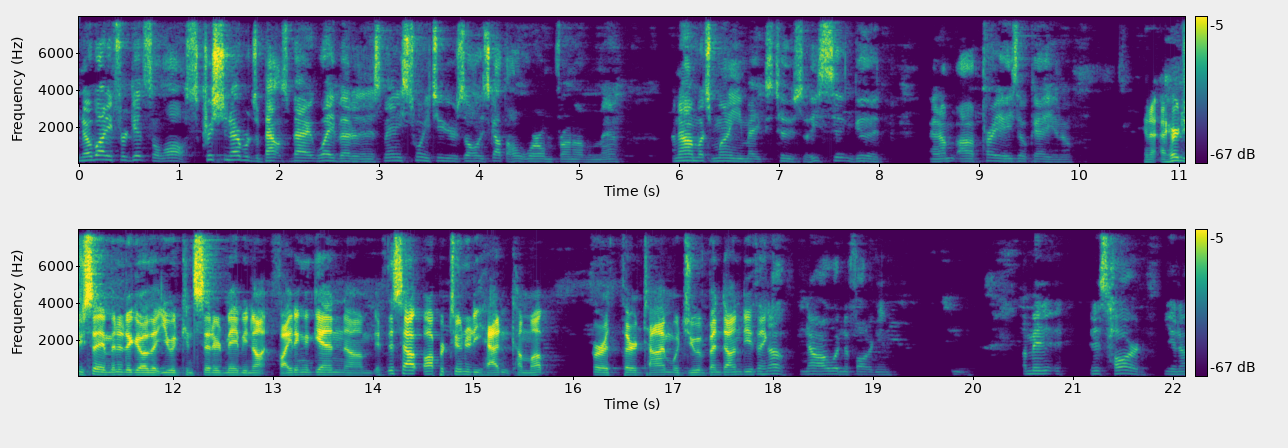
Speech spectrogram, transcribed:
nobody forgets the loss. Christian Edwards will bounce back way better than this man. He's 22 years old. He's got the whole world in front of him, man. I know how much money he makes too, so he's sitting good. And I'm, I pray he's okay. You know. And I heard you say a minute ago that you had considered maybe not fighting again. Um, if this opportunity hadn't come up for a third time, would you have been done? Do you think? No, no, I wouldn't have fought again. I mean, it's hard. You know,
